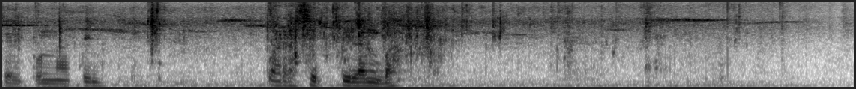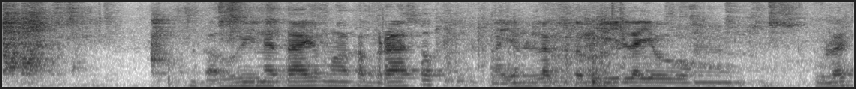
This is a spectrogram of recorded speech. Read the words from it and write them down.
cellphone natin. Para safety lang ba? Nakauwi na tayo mga kabraso. Ngayon lang tumila yung ulan.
